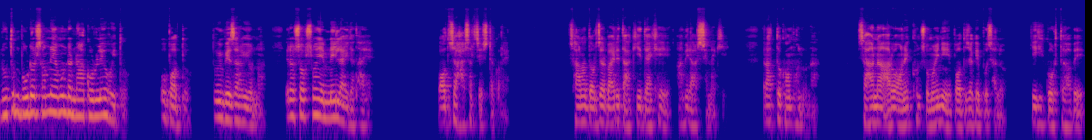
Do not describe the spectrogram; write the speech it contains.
নতুন বউডার সামনে এমনটা না করলেও হইতো ও পদ্ম, তুমি বেজার হইও না। এরা সবসময় এমনিই লাইগা থাকে। পদ্মা হাসার চেষ্টা করে। শাহানা দরজার বাইরে তাকিয়ে দেখে, আমির আসছে নাকি? রাত তো কম হলো না। শাহানা আরও অনেকক্ষণ সময় নিয়ে পদজাকে বোঝালো, কি কি করতে হবে,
